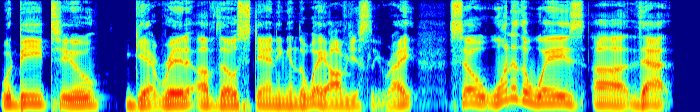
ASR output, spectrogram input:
would be to get rid of those standing in the way, obviously, right? So one of the ways uh, that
